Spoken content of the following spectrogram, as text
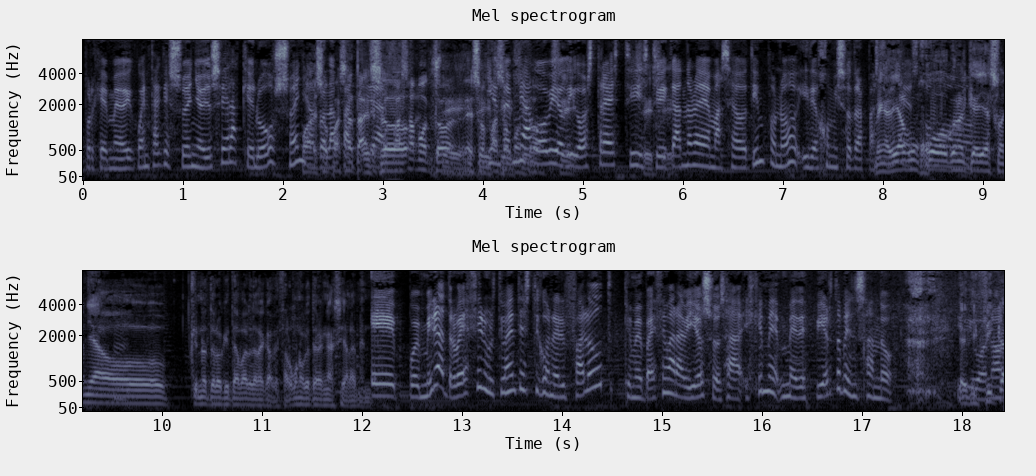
porque me doy cuenta que sueño. Yo soy de las que luego sueña Bueno, eso con las pasa, partidas. eso pasa un montón. sí, eso sí, y entonces me agobio, sí. digo, ostras, estoy, Sí, estoy sí. dedicándole demasiado tiempo, ¿no? Y dejo mis otras Venga, pasiones. ¿hay algún como- juego con el que hayas soñado que no te lo quitabas de la cabeza? ¿Alguno que te venga así a la mente? Eh, pues mira, te lo voy a decir, últimamente estoy con el Fallout, que me parece maravilloso. O sea, es que me, me despierto pensando... y digo, no, no,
